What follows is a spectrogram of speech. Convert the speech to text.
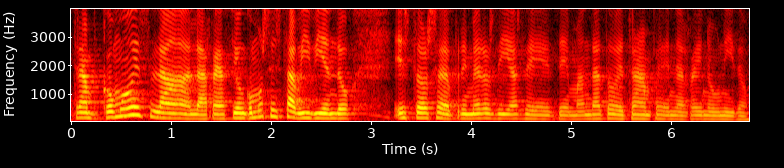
Trump. ¿Cómo es la, reacción? ¿Cómo se está viviendo estos primeros días de, mandato de Trump en el Reino Unido?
